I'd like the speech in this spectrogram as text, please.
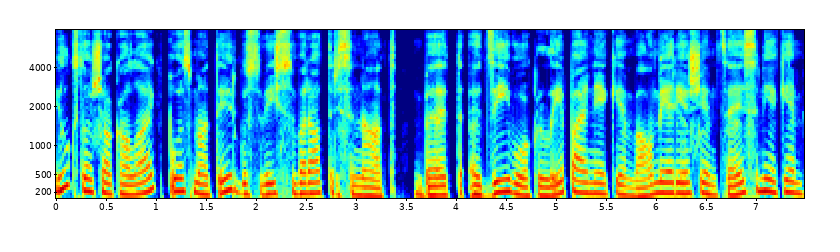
Ilgstošākā laika posmā tirgus visu var atrisināt, bet dzīvokļu liepainiekiem, valmieriešiem, cēsiniekiem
